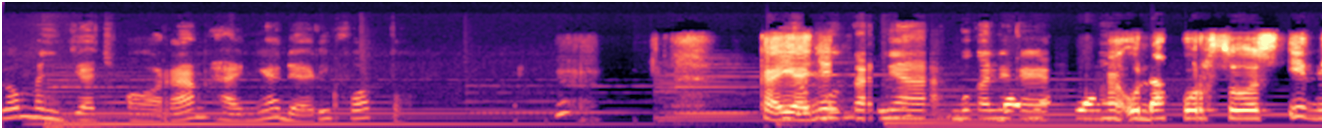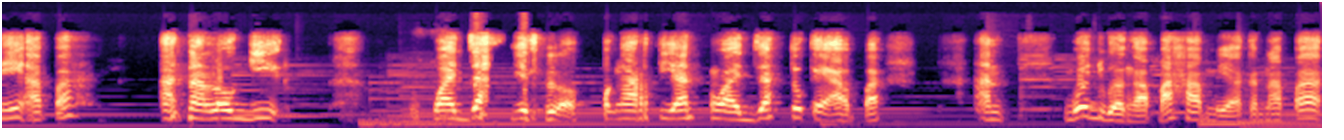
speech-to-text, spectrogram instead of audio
lo menjudge orang hanya dari foto Kayaknya Itu bukannya bukannya kayak yang udah kursus ini apa analogi wajah gitu loh. Pengertian wajah tuh kayak apa. Gue juga nggak paham ya kenapa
